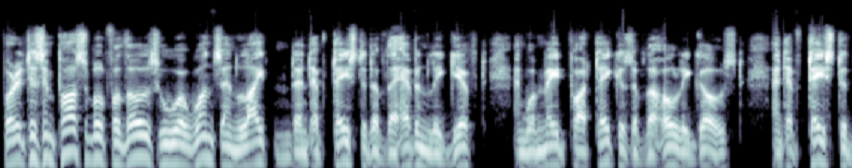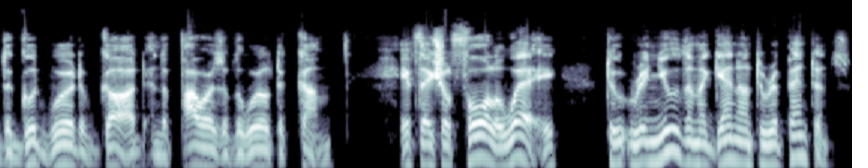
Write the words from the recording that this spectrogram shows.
For it is impossible for those who were once enlightened, and have tasted of the heavenly gift, and were made partakers of the Holy Ghost, and have tasted the good word of God and the powers of the world to come, if they shall fall away, to renew them again unto repentance,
